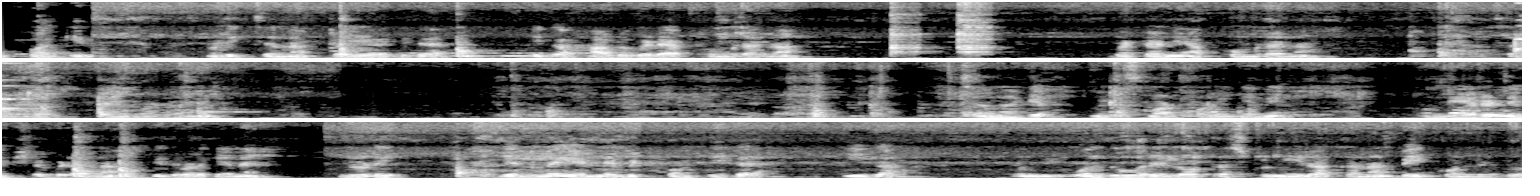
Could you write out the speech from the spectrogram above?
ಉಪ್ಪು ಹಾಕಿದ್ದೀನಿ. ನೋಡಿ, ಚೆನ್ನಾಗಿ ಫ್ರೈ ಆಗಿದೆ. ಈಗ ಆಲೂಗಡ್ಡೆ ಹಾಕ್ಕೊಂಬಿಡೋಣ. ಬಟಾಣಿ ಹಾಕ್ಕೊಂಬಿಡೋಣ. ಚೆನ್ನಾಗಿ ಫ್ರೈ ಮಾಡೋಣ. ಚೆನ್ನಾಗೆ ಮಿಕ್ಸ್ ಮಾಡ್ಕೊಂಡಿದ್ದೀನಿ. ಒಂದು ಎರಡು ನಿಮಿಷ ಬಿಡೋಣ ಇದರೊಳಗೇನೆ. ನೋಡಿ, ಎಲ್ಲ ಎಣ್ಣೆ ಬಿಟ್ಕೊತಿದೆ ಈಗ ಒಂದು, ಒಂದೂವರೆ ಲೋಟರಷ್ಟು ನೀರು ಹಾಕೋಣ ಬೇಯ್ಕೊಂಡಿದ್ದು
